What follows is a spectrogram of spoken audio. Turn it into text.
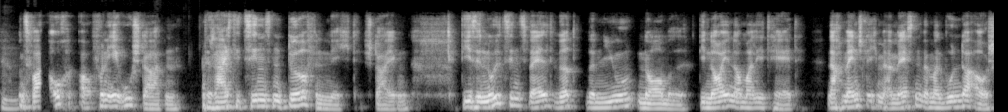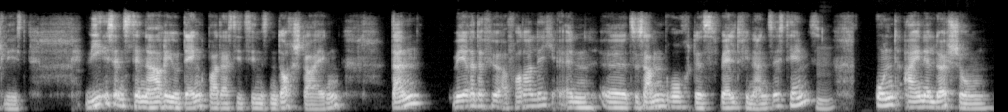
Mhm. Und zwar auch, auch von EU-Staaten. Das heißt, die Zinsen dürfen nicht steigen. Diese Nullzinswelt wird the new normal, die neue Normalität nach menschlichem Ermessen, wenn man Wunder ausschließt. wie ist ein Szenario denkbar, dass die Zinsen doch steigen, dann wäre dafür erforderlich ein äh, Zusammenbruch des Weltfinanzsystems mhm. und eine Löschung.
